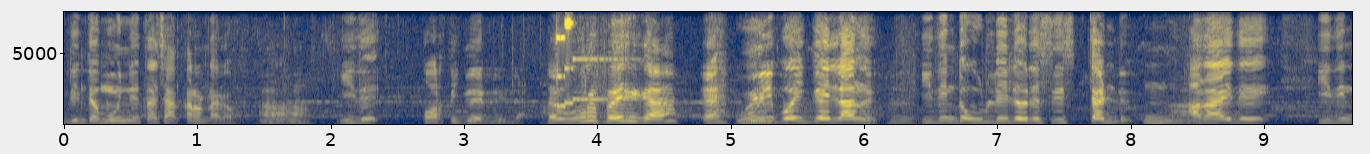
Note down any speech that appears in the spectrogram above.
ഇതിന്റെ മുന്നത്തെ ചക്രം ഉണ്ടല്ലോ. ഇത് പുറത്തേക്ക് വരുന്നില്ല. ഊരി പോയിരിക്ക? ഏ ഊരി? പോയിക്കല്ലാന്ന് ഇതിന്റെ ഉള്ളിൽ ഒരു സിസ്റ്റം ഉണ്ട്. അതായത് ഇതിൻ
